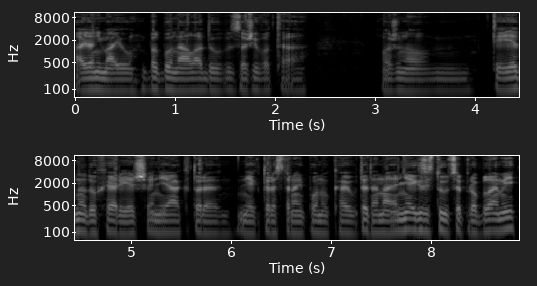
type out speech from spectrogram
aj oni majú blbú náladu zo života. Možno mm, tie jednoduché riešenia, ktoré niektoré strany ponúkajú, teda na neexistujúce problémy,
